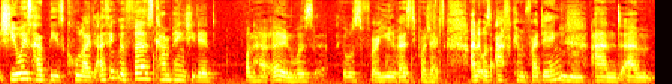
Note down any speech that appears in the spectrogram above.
she always had these cool ideas. I think the first campaign she did on her own was it was for a university project, and it was African threading, and um,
